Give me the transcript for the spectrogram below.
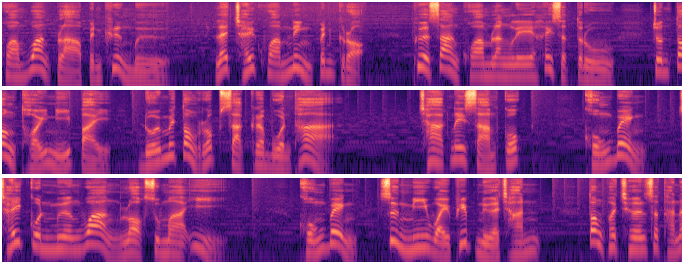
ความว่างเปล่าเป็นเครื่องมือ และใช้ความนิ่งเป็นเกราะ เพื่อสร้างความลังเลให้ศัตรู จนต้องถอยหนีไป โดยไม่ต้องรบสักกระบวนท่า ฉากในสามก๊กขงเบ้งใช้กลเมืองว่างหลอกสุมาอี้ขงเบ้งซึ่งมีไหวพริบเหนือชั้น ต้องเผชิญสถาน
